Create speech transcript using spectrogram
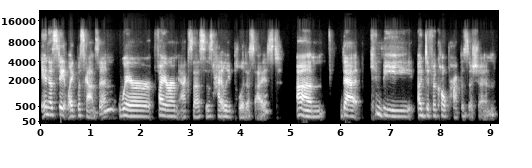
in a state like Wisconsin, where firearm access is highly politicized, um, that can be a difficult proposition.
